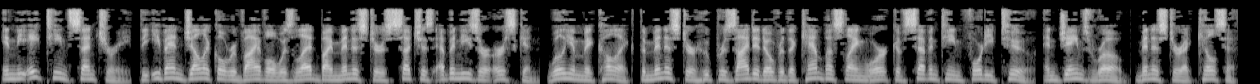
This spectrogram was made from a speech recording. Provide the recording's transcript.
In the 18th century, the evangelical revival was led by ministers such as Ebenezer Erskine, William McCulloch the minister who presided over the Cambuslang work of 1742, and James Robe minister at Kilsyth.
